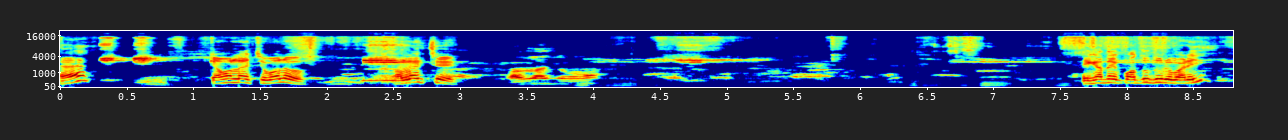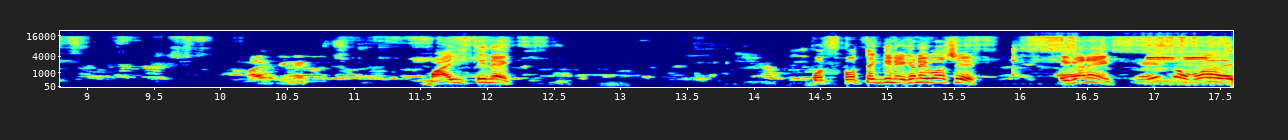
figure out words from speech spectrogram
হ্যাঁ? কেমন লাগছে বলো? ভালো লাগছে? ভালো লাগছে বাবা। এখান থেকে কত দূরে বাড়ি? মাইল তিনেক। প্রত্যেক দিন এখানেই বসে? এখানে? হয়।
